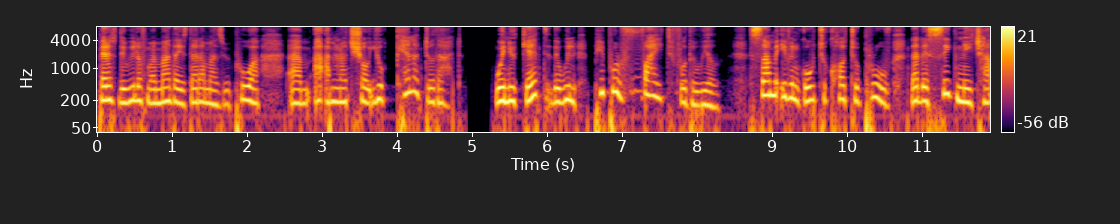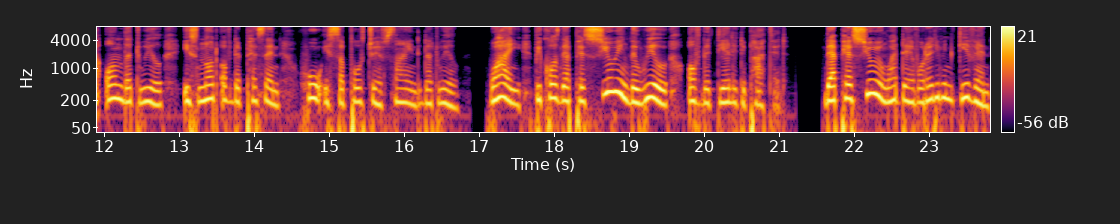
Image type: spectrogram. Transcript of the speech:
Perhaps the will of my mother is that I must be poor. Um, I- I'm not sure. You cannot do that. When you get the will, people fight for the will. Some even go to court to prove that the signature on that will is not of the person who is supposed to have signed that will. Why? Because they are pursuing the will of the dearly departed. They are pursuing what they have already been given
